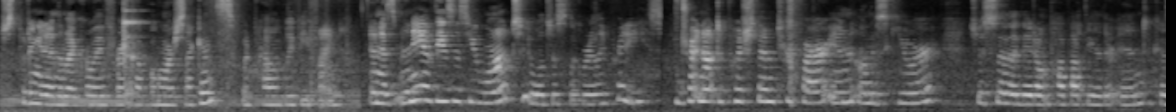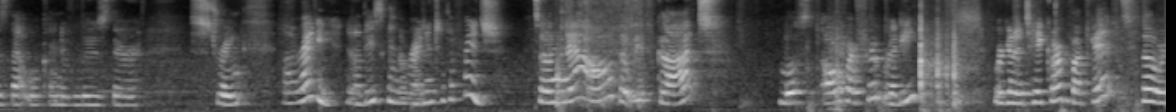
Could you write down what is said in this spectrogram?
just putting it in the microwave for a couple more seconds would probably be fine. And as many of these as you want, it will just look really pretty. And try not to push them too far in on the skewer, just so that they don't pop out the other end, because that will kind of lose their strength. Alrighty, now these can go right into the fridge. So now that we've got most all of our fruit ready, we're to take our bucket. So we're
